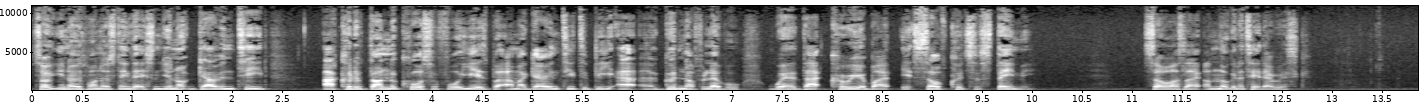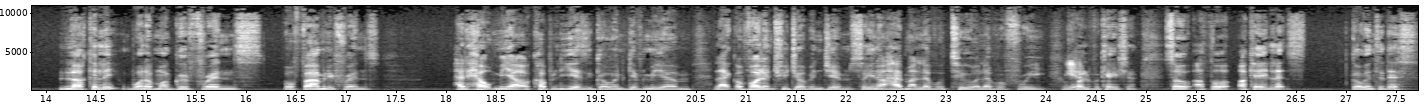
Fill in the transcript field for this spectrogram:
So you know, it's one of those things that you're not guaranteed. I could have done the course for four years, but am I guaranteed to be at a good enough level where that career by itself could sustain me? So I was like, I'm not going to take that risk. Luckily, one of my good friends or family friends had helped me out a couple of years ago and given me um like a voluntary job in gyms. So you know, I had my level two or level three Yeah. qualification. So I thought, okay, let's go into this,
